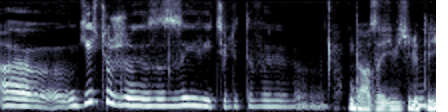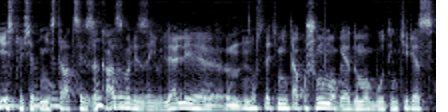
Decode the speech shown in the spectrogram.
А есть уже заявители-то вы? Да, заявители-то угу. есть. То есть администрации заказывали, угу. заявляли. Угу. Ну, кстати, не так уж и много. Я думаю, будет интерес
